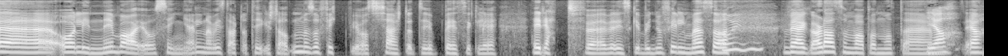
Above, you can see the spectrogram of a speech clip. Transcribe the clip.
eh, og Linni var jo singel når vi starta Tigerstaden, men så fikk vi oss kjæreste typ basically rett før vi skulle begynne å filme, så Vegard, da, som var på en måte Ja.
